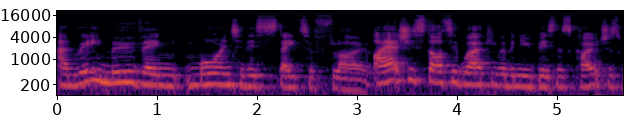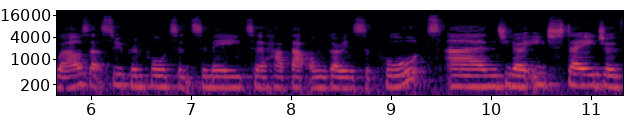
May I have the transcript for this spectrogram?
and really moving more into this state of flow. I actually started working with a new business coach as well, so that's super important to me to have that ongoing support. And, you know, each stage of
